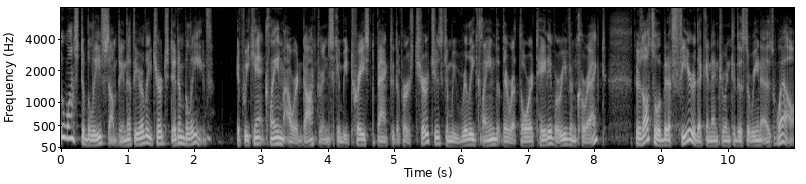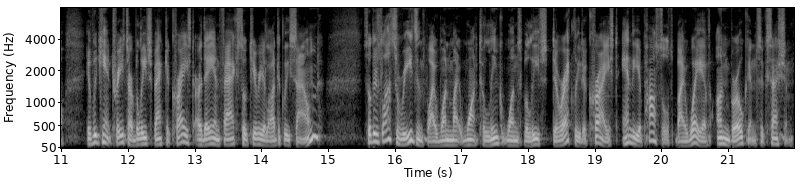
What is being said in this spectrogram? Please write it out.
Who wants to believe something that the early church didn't believe? If we can't claim our doctrines can be traced back to the first churches, can we really claim that they're authoritative or even correct? There's also a bit of fear that can enter into this arena as well. If we can't trace our beliefs back to Christ, are they in fact soteriologically sound? So there's lots of reasons why one might want to link one's beliefs directly to Christ and the apostles by way of unbroken succession.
